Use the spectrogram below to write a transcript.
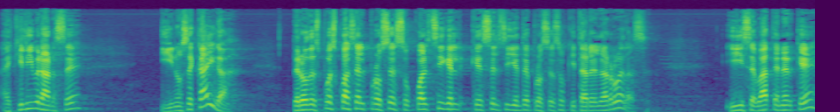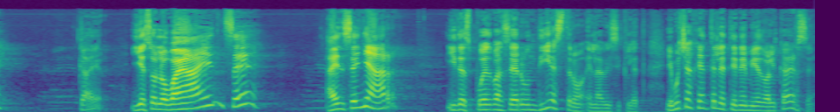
a equilibrarse y no se caiga. Pero después, ¿cuál es el proceso? ¿Cuál sigue? ¿Qué es el siguiente proceso? Quitarle las ruedas. Y se va a tener que caer. Y eso lo va a, a enseñar y después va a ser un diestro en la bicicleta. Y mucha gente le tiene miedo al caerse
